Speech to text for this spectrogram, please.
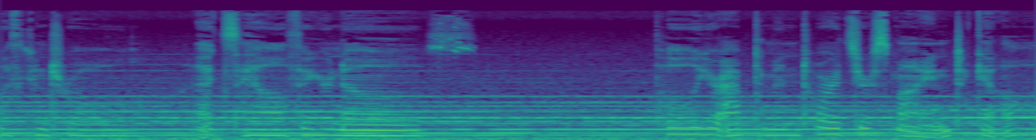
With control, exhale through your nose. Pull your abdomen towards your spine to get all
